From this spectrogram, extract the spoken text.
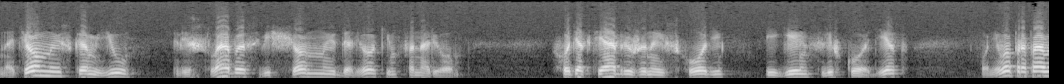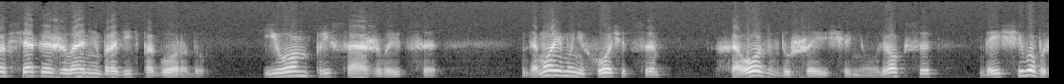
На темную скамью, лишь слабо освещенную далеким фонарем. Хоть октябрь уже на исходе, и Гейнс легко одет, у него пропало всякое желание бродить по городу. И он присаживается. Домой ему не хочется, Хаос в душе еще не улегся, да из чего бы,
